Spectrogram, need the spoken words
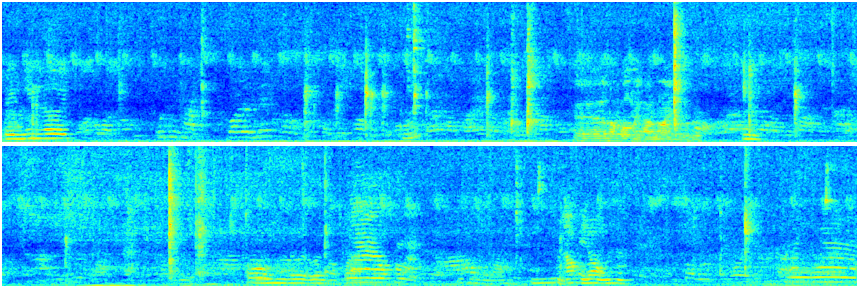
ได้ยินเลย เออเขาคงไปทำน้อยดู ได้ยินเลยเอิญออกไป ยาวขนาด อืมเอาให้น้องนะ มันยาว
